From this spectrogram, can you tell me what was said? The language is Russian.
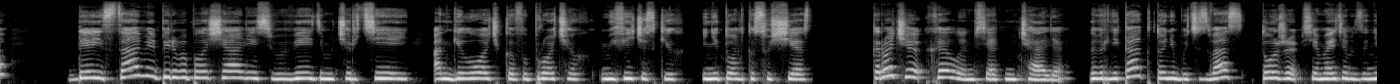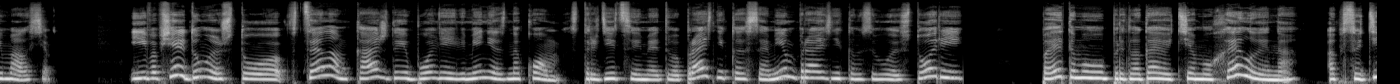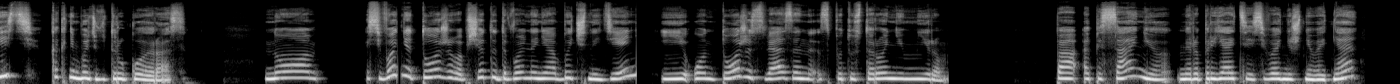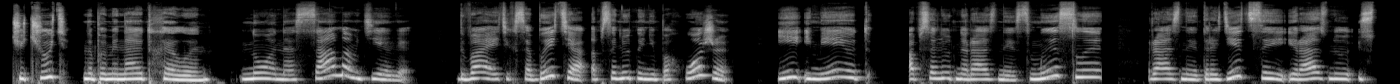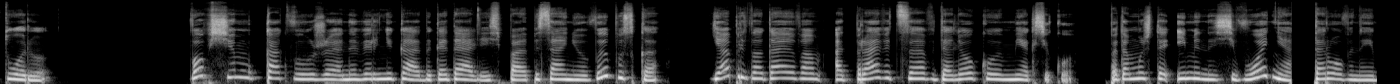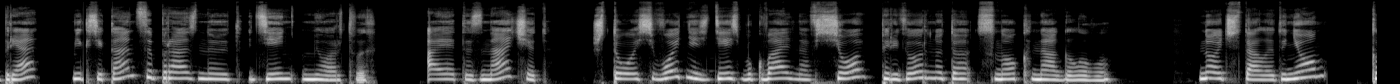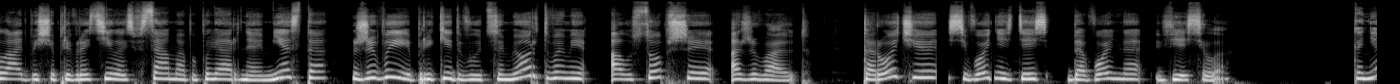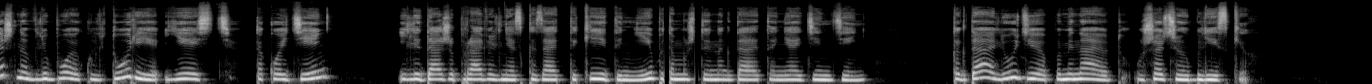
да и сами перевоплощались в ведьм, чертей, ангелочков и прочих мифических и не только существ. Короче, Хэллоуин все отмечали. Наверняка кто-нибудь из вас тоже всем этим занимался. И вообще я думаю, что в целом каждый более или менее знаком с традициями этого праздника, с самим праздником, с его историей. Поэтому предлагаю тему Хэллоуина обсудить как-нибудь в другой раз. Но сегодня тоже вообще-то довольно необычный день, и он тоже связан с потусторонним миром. По описанию мероприятия сегодняшнего дня чуть-чуть напоминают Хэллоуин – но на самом деле два этих события абсолютно не похожи и имеют абсолютно разные смыслы, разные традиции и разную историю. В общем, как вы уже наверняка догадались по описанию выпуска, я предлагаю вам отправиться в далекую Мексику, потому что именно сегодня, 2 ноября, мексиканцы празднуют День мертвых, а это значит, что сегодня здесь буквально все перевернуто с ног на голову. Ночь стала днем, кладбище превратилось в самое популярное место, живые прикидываются мертвыми, а усопшие оживают. Короче, сегодня здесь довольно весело. Конечно, в любой культуре есть такой день, или даже правильнее сказать такие дни, потому что иногда это не один день, когда люди поминают ушедших близких.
